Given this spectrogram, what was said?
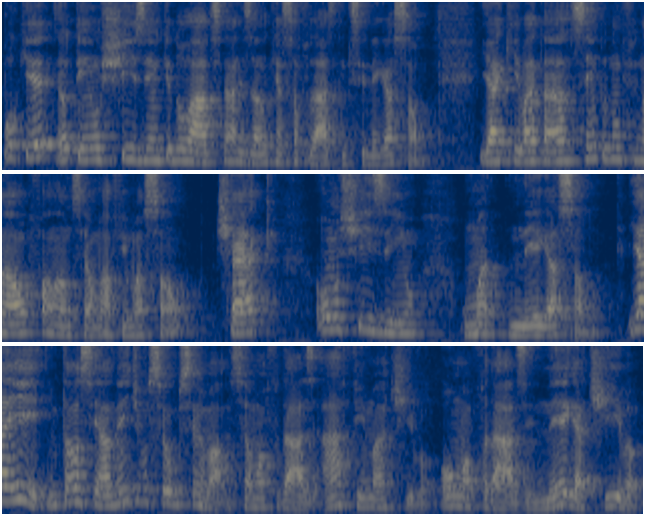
porque eu tenho um x aqui do lado sinalizando que essa frase tem que ser negação. E aqui vai estar sempre no final falando se é uma afirmação, check, ou um x, uma negação. E aí, então assim, além de você observar se é uma frase afirmativa ou uma frase negativa,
